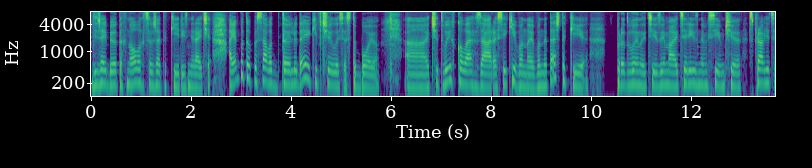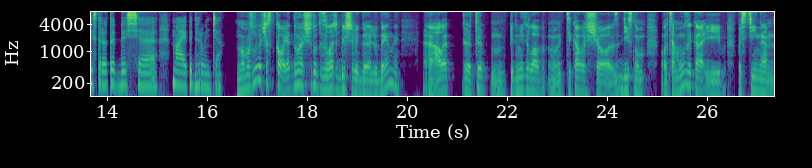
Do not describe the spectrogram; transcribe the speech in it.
діджей-біотехнолог це вже такі різні речі. А як би ти описав от е, людей, які вчилися з тобою? Чи твоїх колег зараз? Які вони? Вони теж такі продвинуті, займаються різним всім? Чи справді цей стереотип десь е, має підґрунтя? Ну, можливо, частково. Я думаю, що тут залежить більше від людини, але ти підмітила цікаво, що дійсно оця музика і постійне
